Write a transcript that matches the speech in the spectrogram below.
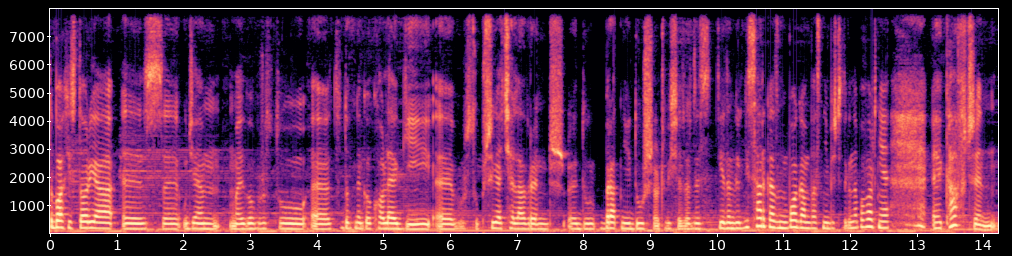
to była historia y, z udziałem mojego po prostu e, cudownego kolegi, e, po prostu przyjaciela wręcz, e, du bratniej duszy. Oczywiście to jest jeden wielki sarkazm, błagam was, nie bierzcie tego na poważnie. Kawczyn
